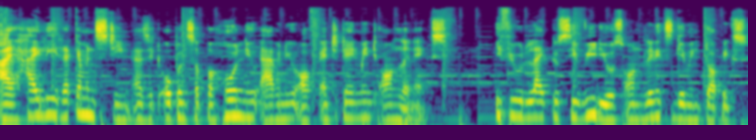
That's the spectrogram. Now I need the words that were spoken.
I highly recommend Steam as it opens up a whole new avenue of entertainment on Linux. If you would like to see videos on Linux gaming topics,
